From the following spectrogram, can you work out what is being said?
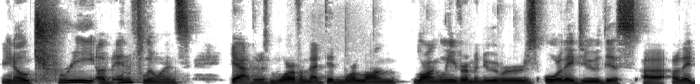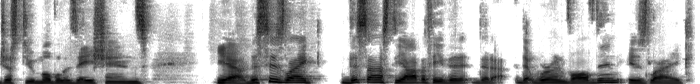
you know, tree of influence, yeah, there's more of them that did more long long lever maneuvers, or they do this, uh, or they just do mobilizations. Yeah, this is like this osteopathy that that that we're involved in is like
